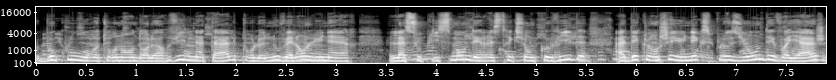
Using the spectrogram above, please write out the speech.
beaucoup retournant dans leur ville natale pour le nouvel an lunaire. L'assouplissement des restrictions Covid a déclenché une explosion des voyages,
